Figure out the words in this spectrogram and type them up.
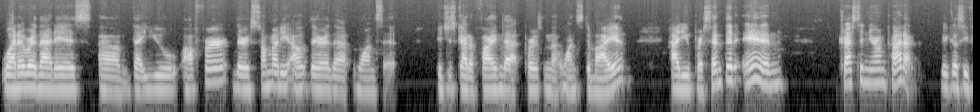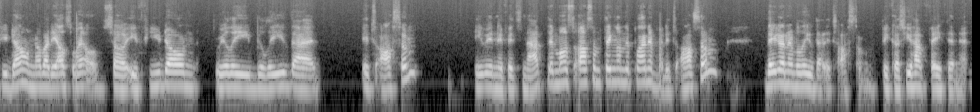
Whatever that is um, that you offer, there's somebody out there that wants it. You just got to find that person that wants to buy it. How do you present it? And trust in your own product because if you don't, nobody else will. So if you don't really believe that it's awesome, even if it's not the most awesome thing on the planet, but it's awesome, they're going to believe that it's awesome because you have faith in it.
